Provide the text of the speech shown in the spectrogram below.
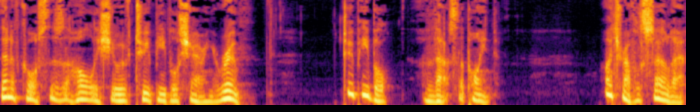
Then, of course, there's the whole issue of two people sharing a room. Two people, that's the point. I travel solo.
